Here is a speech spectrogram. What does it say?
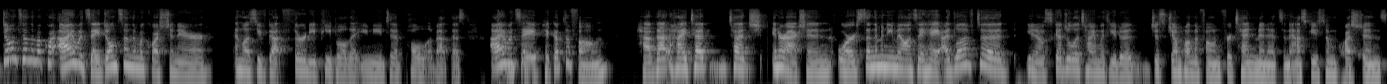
don't send them a i would say don't send them a questionnaire unless you've got 30 people that you need to poll about this. I would mm-hmm. say pick up the phone, have that high touch interaction or send them an email and say, "Hey, I'd love to, you know, schedule a time with you to just jump on the phone for 10 minutes and ask you some questions.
